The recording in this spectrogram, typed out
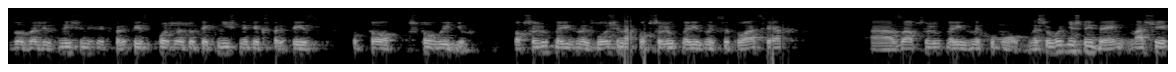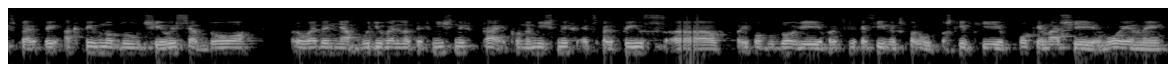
до залізничних експертиз, пожежотехнічних експертиз, тобто 100 видів в абсолютно різних злочинах, в абсолютно різних ситуаціях. е, За абсолютно різних умов на сьогоднішній день наші експерти активно долучилися до проведення будівельно-технічних та економічних експертиз е, при побудові фортифікаційних споруд, оскільки поки наші воїни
